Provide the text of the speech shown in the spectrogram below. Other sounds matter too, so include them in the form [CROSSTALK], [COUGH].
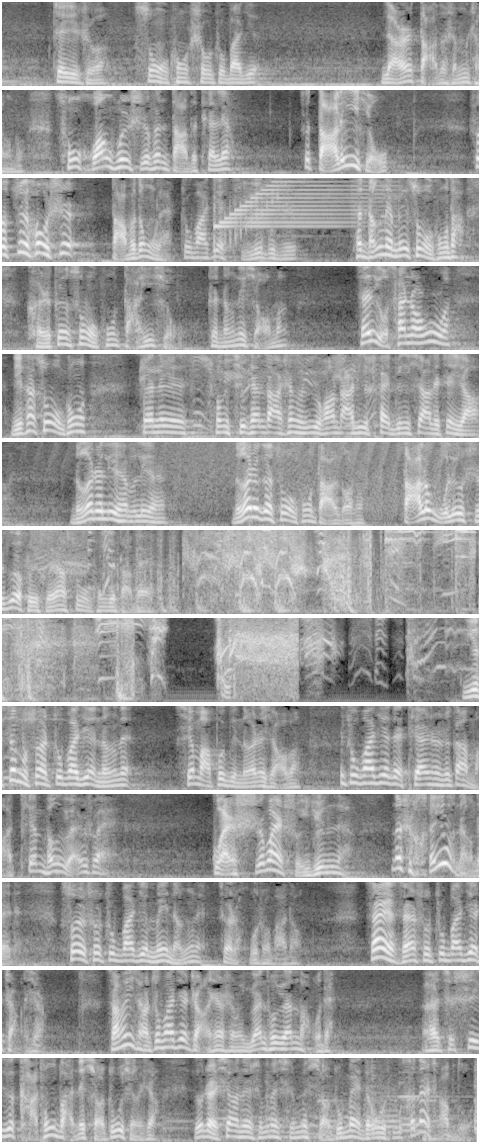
这一折，孙悟空收猪八戒，俩人打到什么程度？从黄昏时分打到天亮，就打了一宿。说最后是打不动了，猪八戒体力不支，他能耐没孙悟空大，可是跟孙悟空打一宿，这能耐小吗？咱有参照物啊！你看孙悟空。在那个封齐天大圣，玉皇大帝派兵下来镇压，哪吒厉害不厉害？哪吒跟孙悟空打了多少？打了五六十个回合，让孙悟空给打败了。你这么算，猪八戒能耐起码不比哪吒小吧？猪八戒在天上是干嘛？天蓬元帅，管十万水军呢，那是很有能耐的。所以说猪八戒没能耐，这是胡说八道。再一个，咱说猪八戒长相，咱们一想猪八戒长相什么圆头圆脑的，呃，这是一个卡通版的小猪形象，有点像那什么什么小猪麦兜什么和那差不多。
